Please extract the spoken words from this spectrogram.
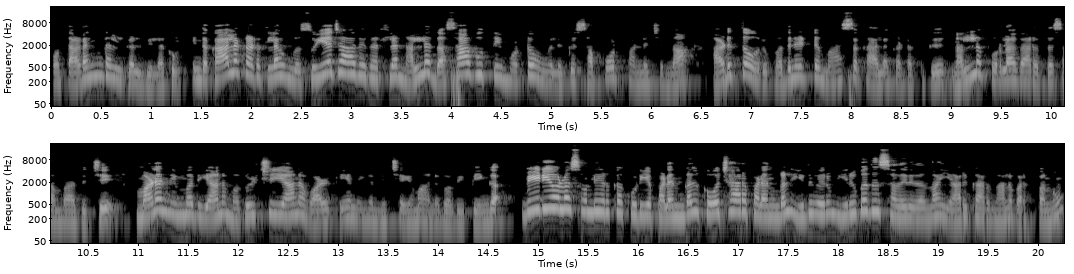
உன் தடங்கல்கள் விலகும். இந்த காலகட்டத்தில் உங்கள் சுயஜாதகத்தில் நல்ல தசாபுத்தி மட்டும் உங்களுக்கு சப்போர்ட் பண்ணுச்சுன்னா அடுத்த ஒரு பதினெட்டு மாத காலகட்டத்துக்கு நல்ல பொருளாதாரத்தை சம்பாதிச்சு மன நிம்மதியான மகிழ்ச்சியான வாழ்க்கையை நீங்கள் நிச்சயமாக அனுபவிப்பீங்க. வீடியோவில் சொல்லியிருக்கக்கூடிய பலன்கள் கோச்சார பலன்கள் இது வெறும் இருபது சதவீதம் தான். யாருக்காக இருந்தாலும் ஒர்க் பண்ணும்.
